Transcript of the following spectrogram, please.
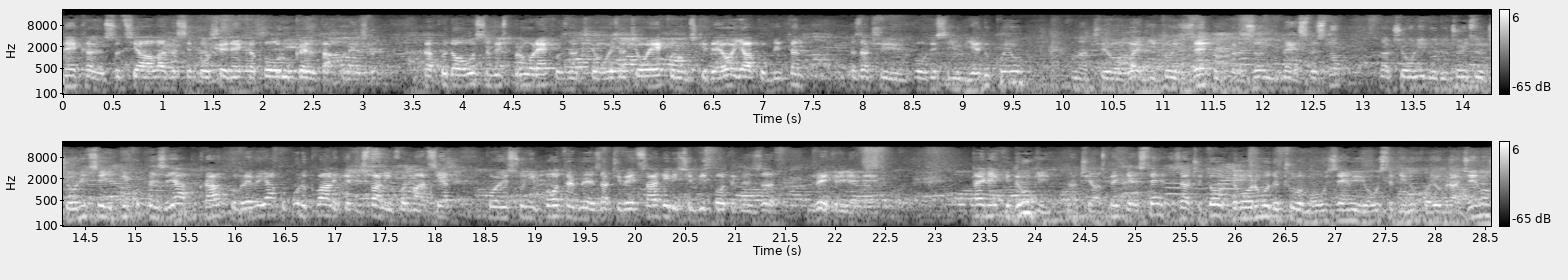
neka socijala, da se pošle neka poruka ili tako nešto. Tako da ovo sam već prvo rekao, znači ovo je, znači, ovo je ekonomski deo, jako bitan, znači ovde se ljudi edukuju, znači ovaj, i to izuzetno brzo, nesvesno, znači oni idu od učenice do učenice i prikupe za jako kratko vreme, jako puno kvalitetnih stvarnih informacija koje su njim potrebne, znači već sad ili će biti potrebne za dve, tri nedelje. Taj neki drugi znači, aspekt jeste znači to da moramo da čuvamo ovu zemlju i ovu sredinu koju obrađujemo,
